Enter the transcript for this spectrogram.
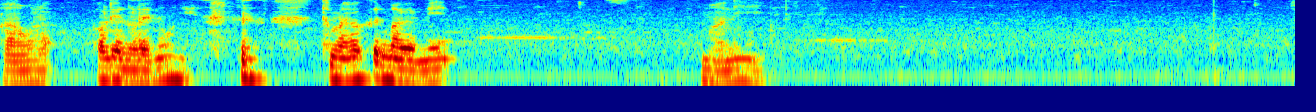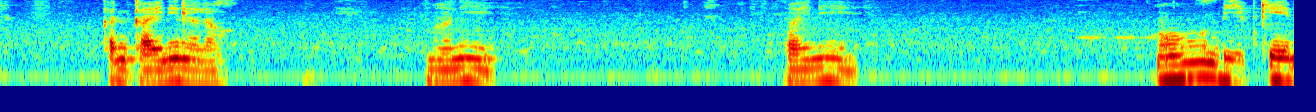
เอาละเขาเรียนอะไรนู่นนี่ทำไมเขาขึ้นมาแบบนี้ มานี่ กันไกลนี่แหละเรามานี่ ไปนี่อ๋อบีบเกม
